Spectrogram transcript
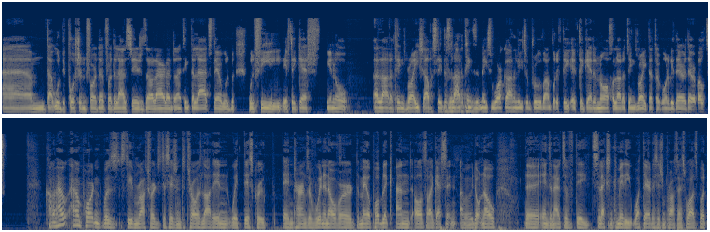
um, that will be pushing for the for the last stages of All Ireland, and I think the lads there will will feel if they get you know a lot of things right. Obviously, there's a lot of things that need to work on and need to improve on, but if they if they get an awful lot of things right, that they're going to be there thereabouts. Colm, how, how important was Stephen Rochford's decision to throw his lot in with this group in terms of winning over the Mayo public and also, I guess, in, I mean, we don't know the ins and outs of the selection committee, what their decision process was, but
